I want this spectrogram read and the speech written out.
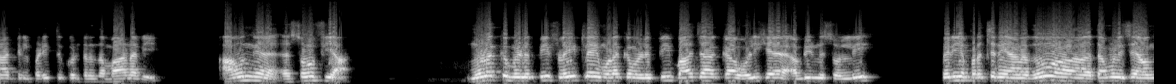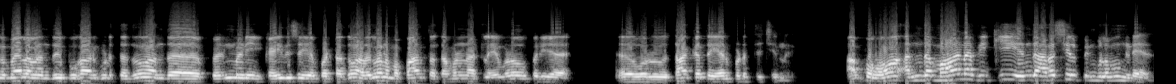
நாட்டில் படித்துக் கொண்டிருந்த மாணவி அவங்க சோஃபியா முழக்கம் எழுப்பி பிளைட்லயே முழக்கம் எழுப்பி பாஜக ஒழிக அப்படின்னு சொல்லி பெரிய பிரச்சனையானதும் தமிழிசை அவங்க மேல வந்து புகார் கொடுத்ததும் அந்த பெண்மணி கைது செய்யப்பட்டதும் அதெல்லாம் நம்ம பார்த்தோம் தமிழ்நாட்டுல எவ்வளவு பெரிய ஒரு தாக்கத்தை ஏற்படுத்துச்சுன்னு. அப்போ அந்த மாணவிக்கு எந்த அரசியல் பின்புலமும் கிடையாது.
